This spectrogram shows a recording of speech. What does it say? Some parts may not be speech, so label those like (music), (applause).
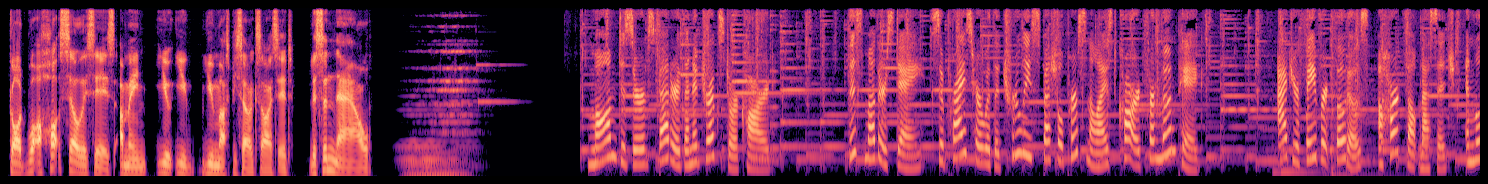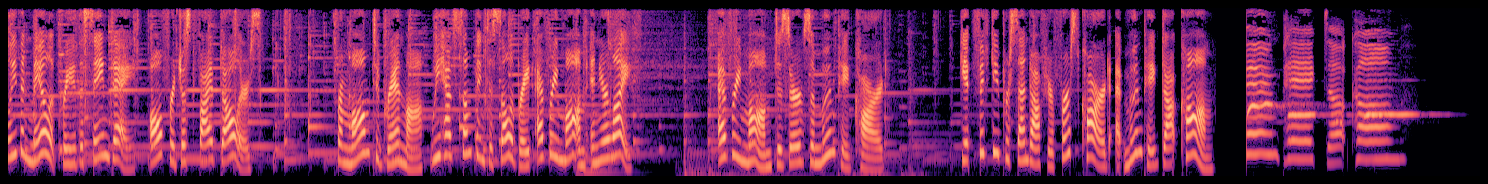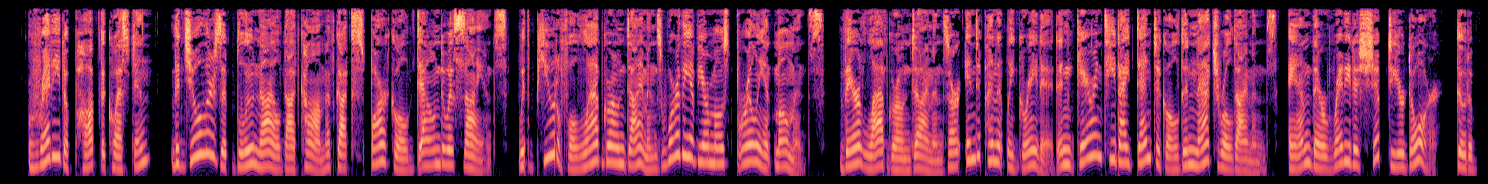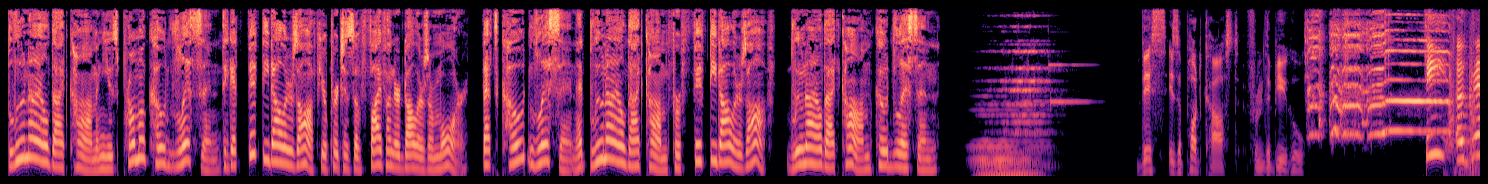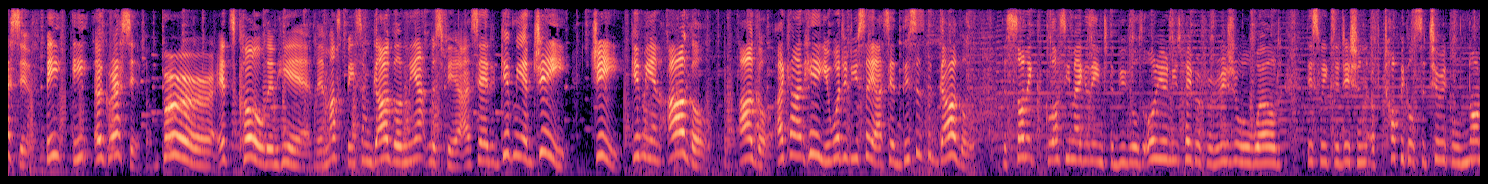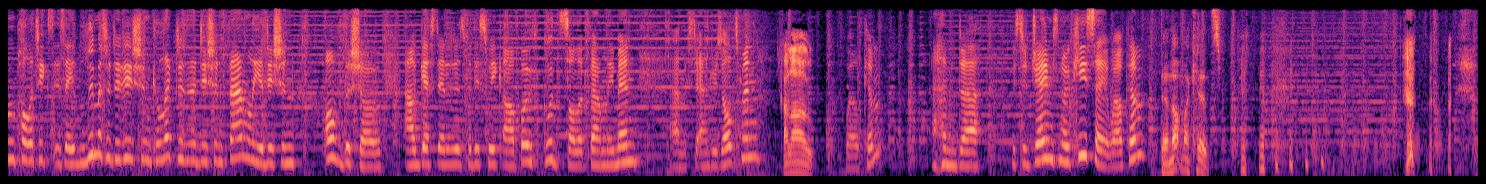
God, what a hot sell this is. I mean, you you you must be so excited. Listen now. Mom deserves better than a drugstore card. This Mother's Day, surprise her with a truly special personalized card from Moonpig. Add your favorite photos, a heartfelt message, and we'll even mail it for you the same day, all for just $5. From mom to grandma, we have something to celebrate every mom in your life. Every mom deserves a Moonpig card. Get 50% off your first card at moonpig.com. Moonpig.com. Ready to pop the question? The jewelers at BlueNile.com have got sparkle down to a science with beautiful lab grown diamonds worthy of your most brilliant moments. Their lab grown diamonds are independently graded and guaranteed identical to natural diamonds, and they're ready to ship to your door. Go to BlueNile.com and use promo code LISTEN to get $50 off your purchase of $500 or more. That's code LISTEN at BlueNile.com for $50 off. BlueNile.com code LISTEN. This is a podcast from The Bugle. Aggressive. Be e- aggressive. Brr. It's cold in here. There must be some gargle in the atmosphere. I said, give me a G. G. Give me an argle. Argle. I can't hear you. What did you say? I said, this is the gargle. The sonic glossy magazine to the Bugle's audio newspaper for visual world. This week's edition of topical satirical non-politics is a limited edition, collector's edition, family edition of the show. Our guest editors for this week are both good, solid family men. Uh, Mr. Andrew Zaltzman, Hello. welcome. And uh, Mr. James Nokise, welcome. They're not my kids. (laughs)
